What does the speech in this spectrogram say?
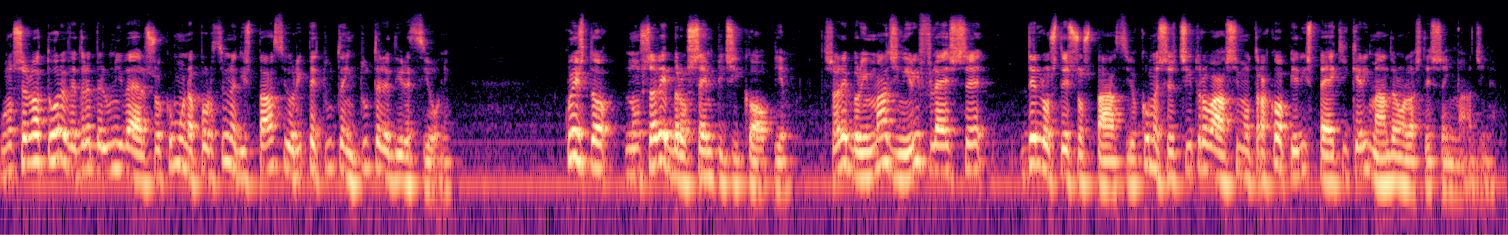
un osservatore vedrebbe l'universo come una porzione di spazio ripetuta in tutte le direzioni. Questo non sarebbero semplici copie, sarebbero immagini riflesse dello stesso spazio, come se ci trovassimo tra coppie di specchi che rimandano alla stessa immagine.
